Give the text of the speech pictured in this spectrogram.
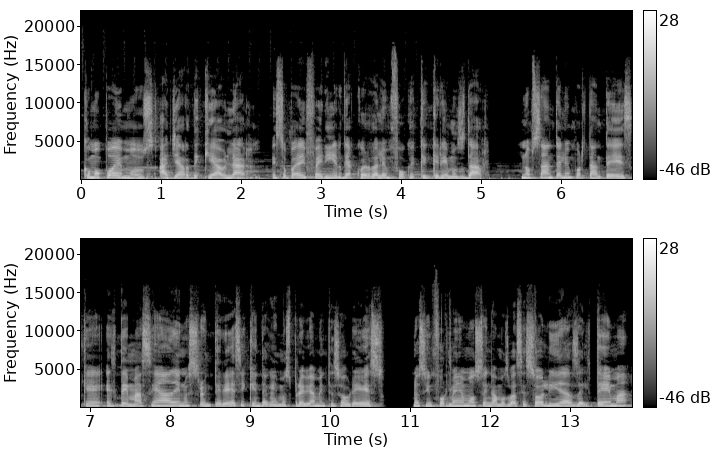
¿Cómo podemos hallar de qué hablar? Esto puede diferir de acuerdo al enfoque que queremos dar. No obstante, lo importante es que el tema sea de nuestro interés y que indaguemos previamente sobre eso. Nos informemos, tengamos bases sólidas del tema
